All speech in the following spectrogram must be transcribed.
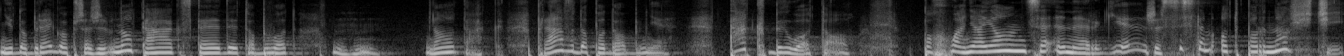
niedobrego przeżyła? No tak, wtedy to było. Mhm. No tak, prawdopodobnie tak było to pochłaniające energię, że system odporności,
